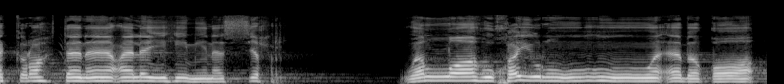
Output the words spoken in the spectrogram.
اكرهتنا عليه من السحر والله خير وابقى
